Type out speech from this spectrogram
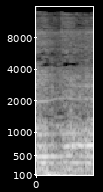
Oh,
